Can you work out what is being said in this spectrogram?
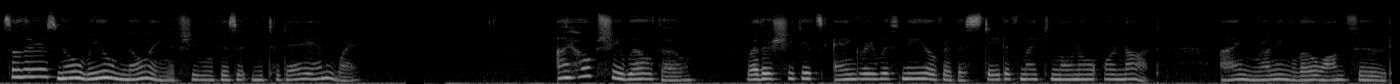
so there is no real knowing if she will visit me today anyway. I hope she will, though, whether she gets angry with me over the state of my kimono or not, I'm running low on food.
